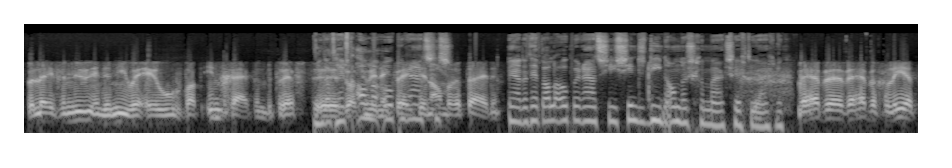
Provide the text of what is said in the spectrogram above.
we leven nu in de nieuwe eeuw wat ingrijpen betreft, dat heeft alle operaties... in andere tijden. Ja, dat heeft alle operaties sindsdien anders gemaakt, zegt u eigenlijk. We hebben, we hebben geleerd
